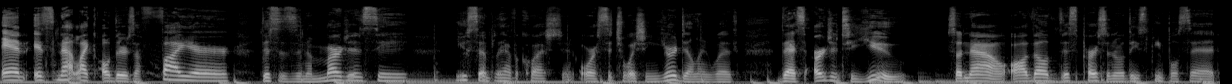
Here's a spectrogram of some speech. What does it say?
And it's not like, oh, there's a fire, this is an emergency. You simply have a question or a situation you're dealing with that's urgent to you. So now, although this person or these people said,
